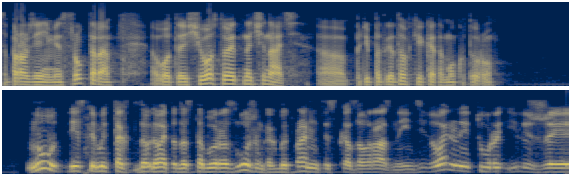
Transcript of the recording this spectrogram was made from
сопровождением инструктора. Вот с чего стоит начинать при подготовке к этому туру? Ну, если мы так, давай тогда с тобой разложим, как бы правильно ты сказал, разные индивидуальные туры или же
